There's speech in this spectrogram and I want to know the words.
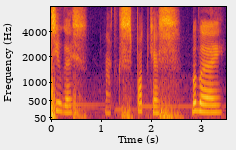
see you guys next podcast. Bye bye.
